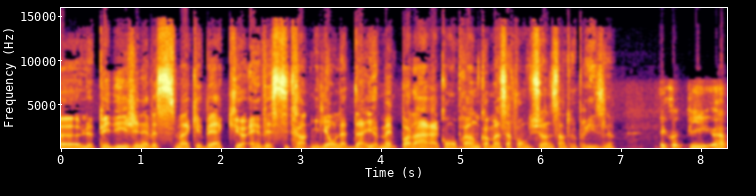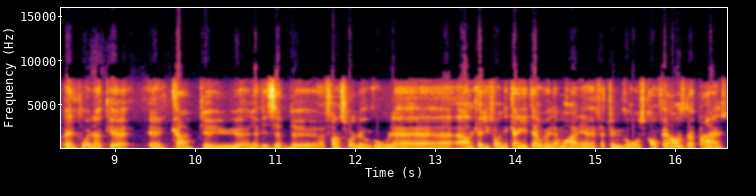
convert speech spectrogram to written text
euh, le PDG d'Investissement Québec, qui a investi 30 millions là-dedans, il a même pas l'air à comprendre comment ça fonctionne, cette entreprise-là. Écoute, puis rappelle-toi là, que euh, quand il y a eu euh, la visite de François Legault en Californie, quand il était revenu à Montréal, il avait fait une grosse conférence de presse,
